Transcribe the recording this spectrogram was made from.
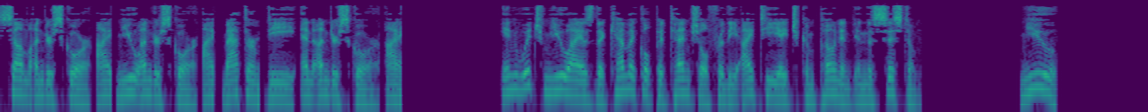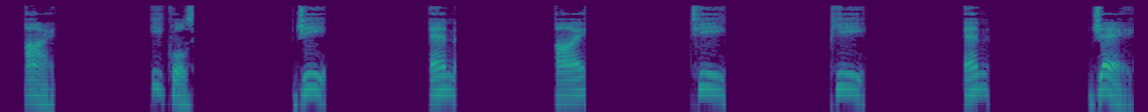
sum underscore i mu underscore i mathrm d n underscore i, in which mu i is the chemical potential for the ith component in the system. Mu i equals G N I T P N J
